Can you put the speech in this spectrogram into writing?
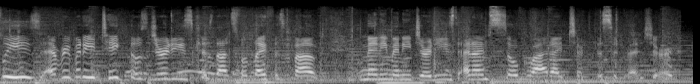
please, everybody take those journeys because that's what life is about. Many, many journeys. And I'm so glad I took this adventure.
